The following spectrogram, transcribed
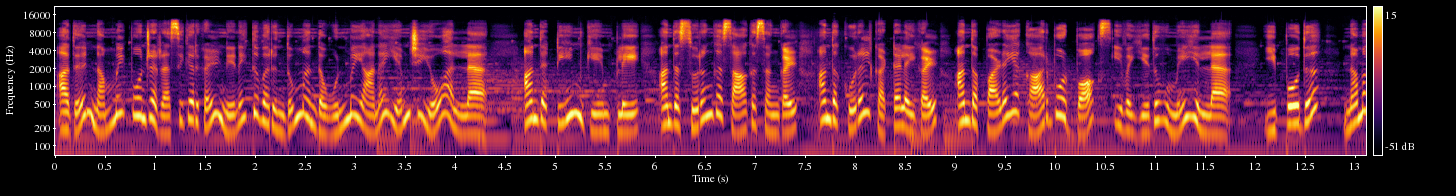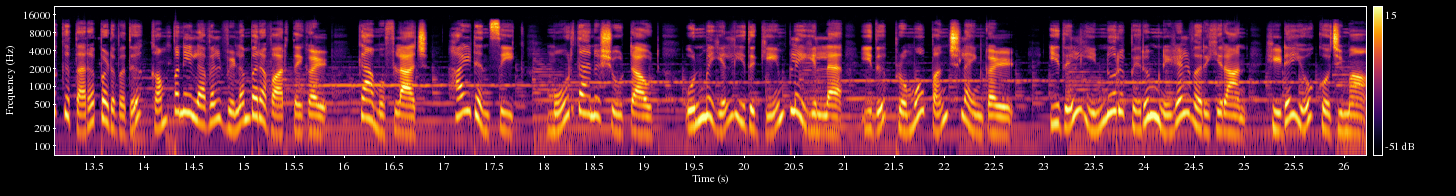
அது நம்மை போன்ற ரசிகர்கள் நினைத்து வருந்தும் அந்த உண்மையான எம்ஜிஓ அல்ல. அந்த டீம் கேம் பிளே அந்த சுரங்க சாகசங்கள் அந்த குரல் கட்டளைகள் அந்த பழைய கார்போர்ட் பாக்ஸ் இவை எதுவுமே இல்ல. இப்போது நமக்கு தரப்படுவது கம்பெனி லெவல் விளம்பர வார்த்தைகள். Camouflage hide and seek more than a shoot out உண்மையில் இது கேம் பிளே இல்ல. இது ப்ரொமோ பஞ்ச் லைன்கள் இதில் இன்னொரு பெரும் நிழல் வருகிறான் ஹிடையோ கொஜிமா.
